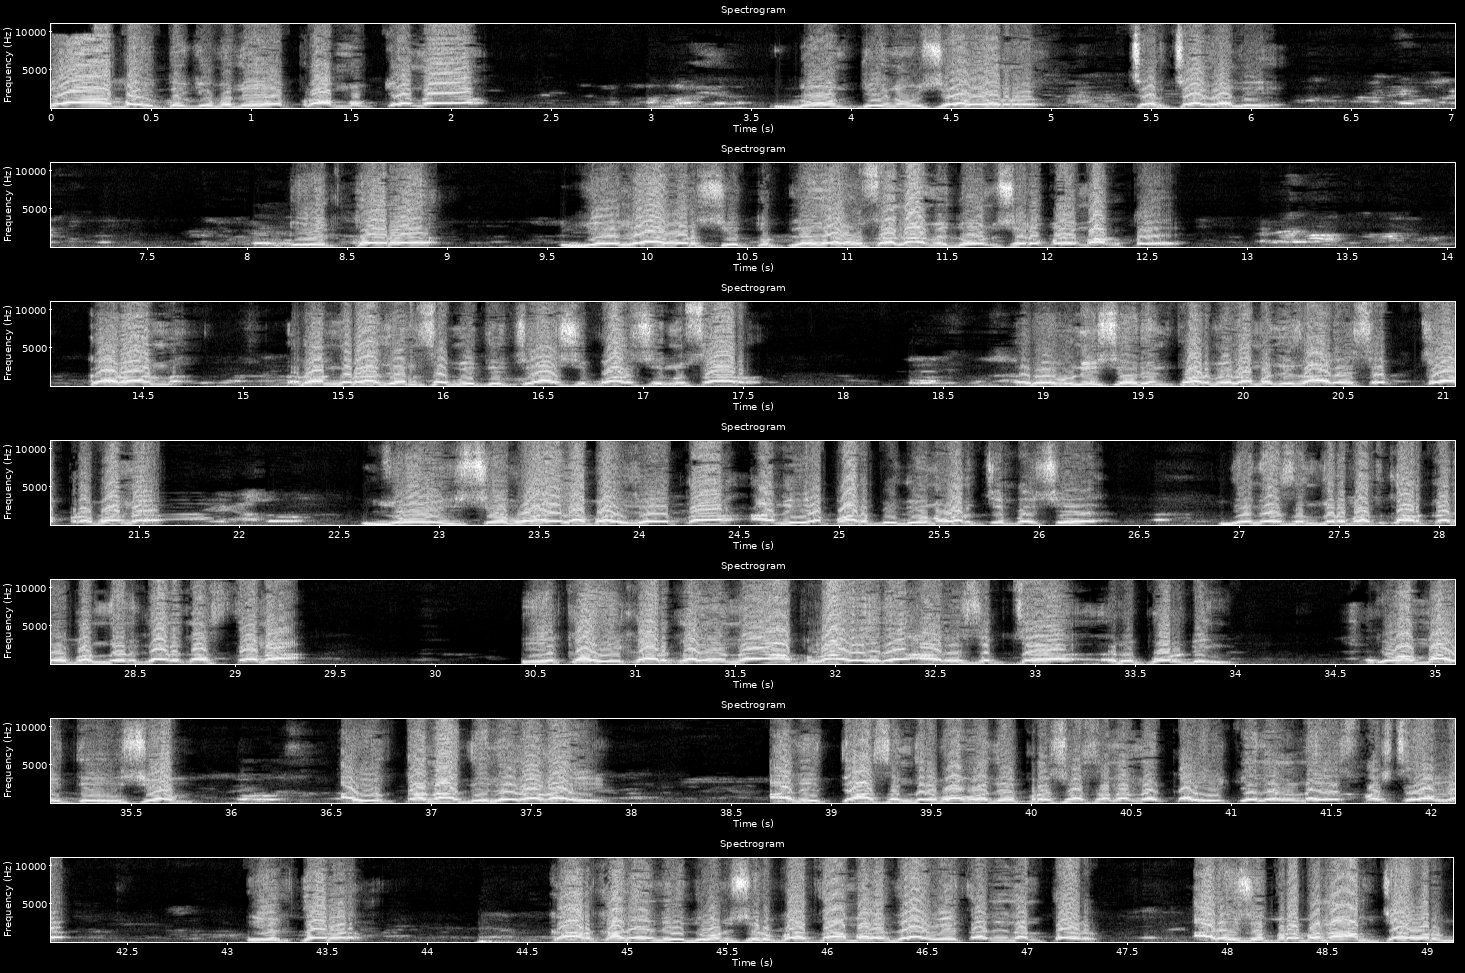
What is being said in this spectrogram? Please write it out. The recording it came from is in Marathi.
आजच्या बैठकीमध्ये प्रामुख्यानं दोन तीन विषयावर चर्चा झाली. एक तर गेल्या वर्षी तुटलेल्या उसाला आम्ही दोनशे रुपये मागतोय. कारण रंगराजन समितीच्या शिफारशीनुसार रेव्हन्यू शेअरिंग फॉर्म्युला म्हणजेच आर एस एफच्या प्रमाणे जो हिशेब व्हायला पाहिजे होता आणि एफ आर पी देऊन वरचे पैसे देण्यासंदर्भात कारखाने बंधनकारक असताना एकाही कारखान्यानं आपला आर एस एफचा रिपोर्टिंग किंवा माहिती हिशोब आयुक्तांना दिलेला नाही. आणि त्या संदर्भामध्ये प्रशासनानं काही केलेलं नाही हे स्पष्ट झालं. एक तर कारखान्यांनी दोनशे रुपये आता आम्हाला द्यावेत आणि नंतर आर एस एफ प्रमाणे आमच्यावर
